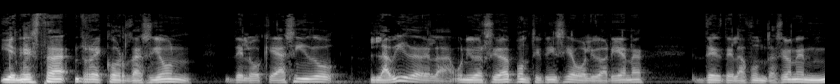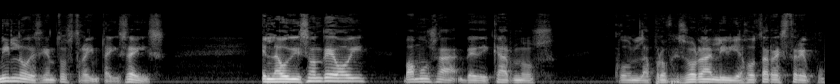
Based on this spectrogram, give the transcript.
Y en esta recordación de lo que ha sido la vida de la Universidad Pontificia Bolivariana desde la fundación en 1936, en la audición de hoy vamos a dedicarnos con la profesora Livia J. Restrepo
